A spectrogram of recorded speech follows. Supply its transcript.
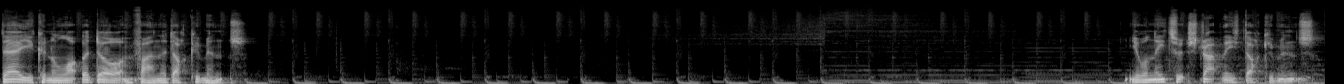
There you can unlock the door and find the documents. You will need to extract these documents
